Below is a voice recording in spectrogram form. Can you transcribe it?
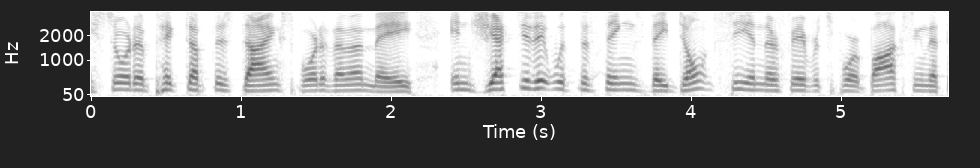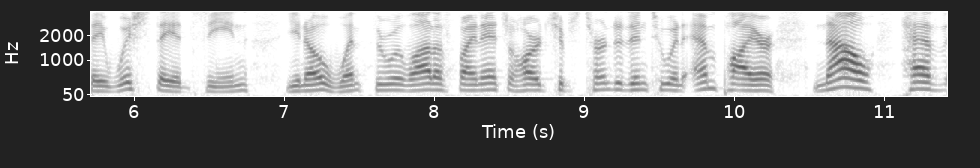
sort of picked up this dying sport of MMA, injected it with the things they don't see in their favorite sport, boxing, that they wish they had seen. You know, went through a lot of financial hardships, turned it into an empire. Now have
